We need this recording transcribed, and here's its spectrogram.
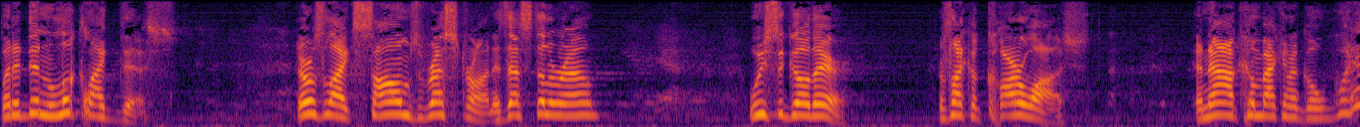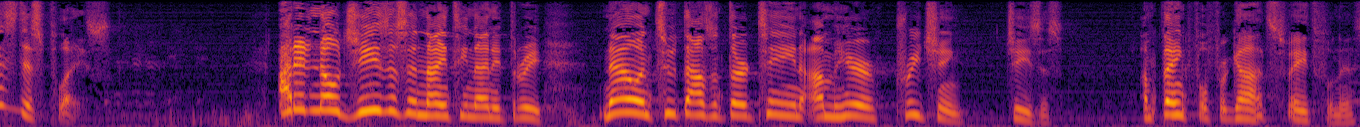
but it didn't look like this. There was like Sahm's Restaurant. Is that still around? We used to go there. There's like a car wash. And now I come back and I go, what is this place? I didn't know Jesus in 1993. Now in 2013, I'm here preaching Jesus. I'm thankful for God's faithfulness.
